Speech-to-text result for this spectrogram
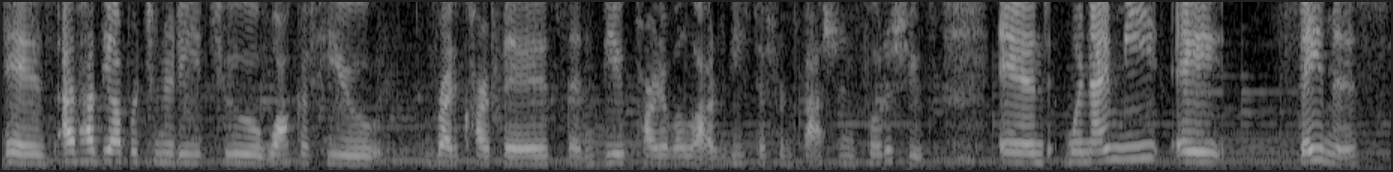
is I've had the opportunity to walk a few red carpets and be a part of a lot of these different fashion photo shoots. And when I meet a famous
